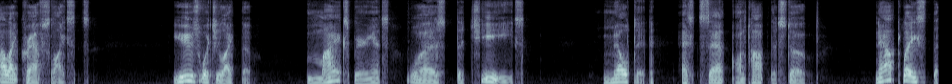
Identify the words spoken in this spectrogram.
I like Kraft slices. Use what you like though. My experience was the cheese melted as it sat on top of the stove. Now place the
